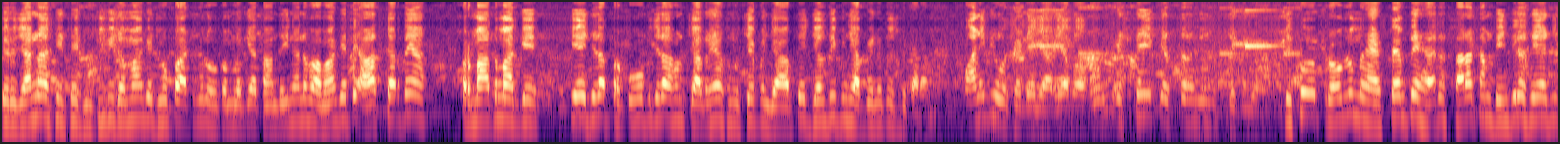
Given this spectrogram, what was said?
ਤੇ ਰੋਜ਼ਾਨਾ ਅਸੀਂ ਇੱਥੇ ਡਿਊਟੀ ਵੀ ਦਵਾਂਗੇ, ਜੋ ਪਾਰਟੀ ਵੱਲੋਂ ਹੁਕਮ ਲੱਗਿਆ ਤਾਂ ਦੇ ਇਹਨਾਂ ਨਿਭਾਵਾਂਗੇ ਤੇ ਆਸ ਕਰਦੇ ਹਾਂ ਪਰਮਾਤਮਾ ਅੱਗੇ ਕਿ ਇਹ ਜਿਹੜਾ ਪ੍ਰਕੋਪ ਜਿਹੜਾ ਹੁਣ ਚੱਲ ਰਿਹਾ ਸਮੁੱਚੇ ਪੰਜਾਬ ਤੇ, ਜਲਦੀ ਪੰਜਾਬੀ ਨੂੰ ਤੁਸੀਂ ਕਰਾਂਗੇ ਪਾਣੀ ਵੀ ਹੋਰ ਛੱਡਿਆ ਜਾ ਰਿਹਾ ਵਾ ਹੁਣ ਇੱਥੇ ਕਿਸ ਤਰ੍ਹਾਂ ਦੀ ਸਥਿਤੀ ਹੈ ਦੇਖੋ ਪ੍ਰੋਬਲਮ ਹੈ ਇਸ ਟਾਈਮ ਤੇ ਹੈ, ਸਾਰਾ ਕੰਮ ਡੇਂਜਰਸ ਹੈ ਜੀ,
